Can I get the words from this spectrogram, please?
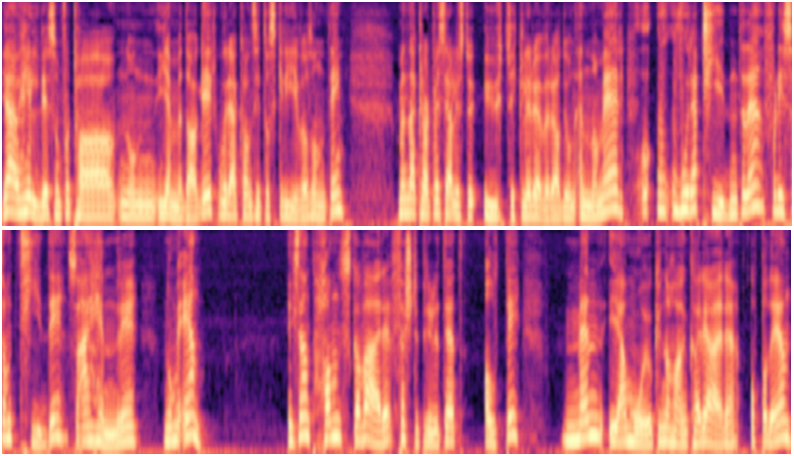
Jeg er jo heldig som får ta noen hjemmedager hvor jeg kan sitte og skrive og sånne ting. Men det er klart hvis jeg har lyst til å utvikle Røverradioen enda mer, og, og, hvor er tiden til det? Fordi samtidig så er Henry nummer én. Ikke sant? Han skal være førsteprioritet alltid. Men jeg må jo kunne ha en karriere oppå det igjen.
